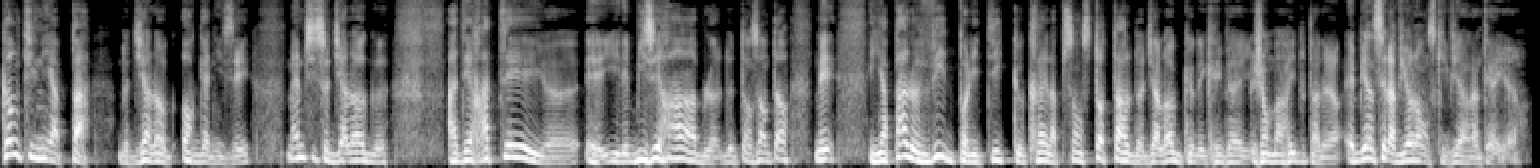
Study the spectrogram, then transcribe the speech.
Quand il n'y a pas de dialogue organisé, même si ce dialogue a des ratés, euh, et il est misérable de temps en temps, mais il n'y a pas le vide politique que crée l'absence totale de dialogue que décrivait Jean-Marie tout à l'heure. Eh bien, c'est la violence qui vient à l'intérieur.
